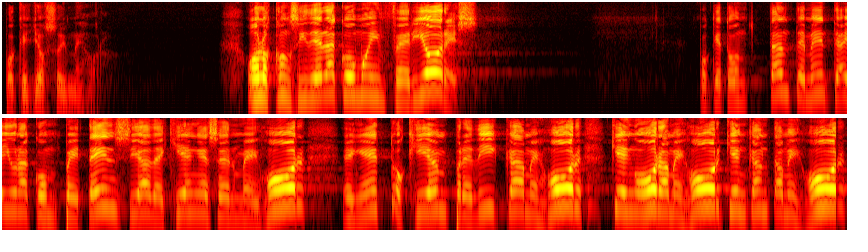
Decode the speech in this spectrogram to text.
porque yo soy mejor. O los considera como inferiores, porque constantemente hay una competencia de quién es el mejor en esto, quién predica mejor, quién ora mejor, quién canta mejor,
